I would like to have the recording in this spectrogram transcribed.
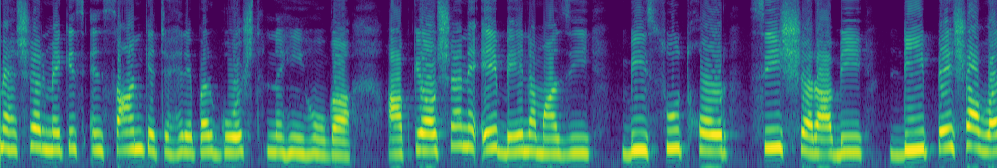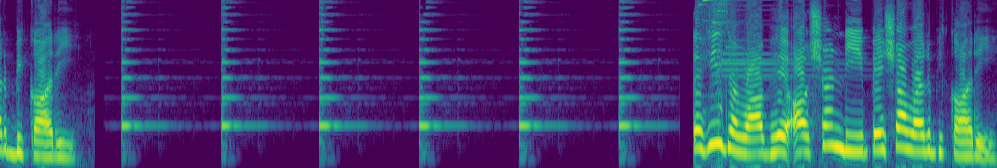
महशर में किस इंसान के चेहरे पर गोश्त नहीं होगा? आपके ऑप्शन है ए बेनमाजी बी सूतखोर सी शराबी डी पेशावर बिकारी सही जवाब है ऑप्शन डी पेशावर भिकारी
